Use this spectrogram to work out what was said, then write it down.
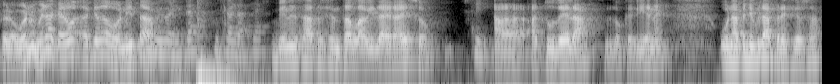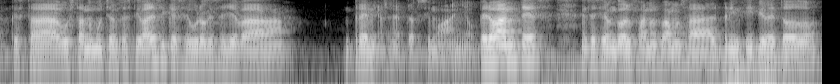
Pero bueno, mira, ha quedado, ha quedado bonita. Muy bonita, muchas gracias. Vienes a presentar La vida era eso, Sí. a, a Tudela, lo que viene. Una película preciosa que está gustando mucho en festivales y que seguro que se lleva premios en el próximo año. Pero antes, en Sesión Golfa, nos vamos al principio de todo.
